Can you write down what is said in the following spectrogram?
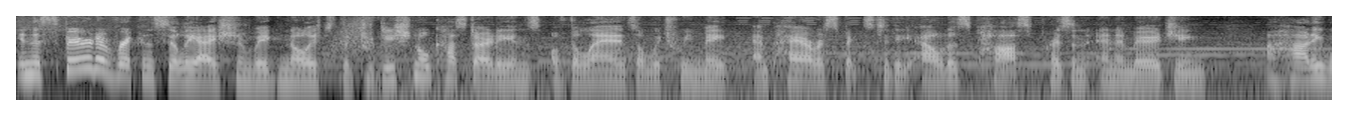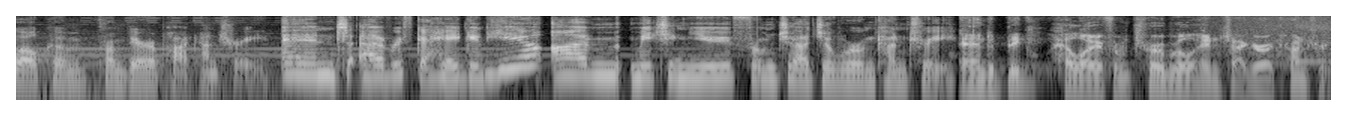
In the spirit of reconciliation, we acknowledge the traditional custodians of the lands on which we meet and pay our respects to the elders past, present, and emerging. A hearty welcome from Birrpai Country. And uh, Riwka Hagen here. I'm meeting you from Dja Dja country. And a big hello from Turrbal and Jagera country.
